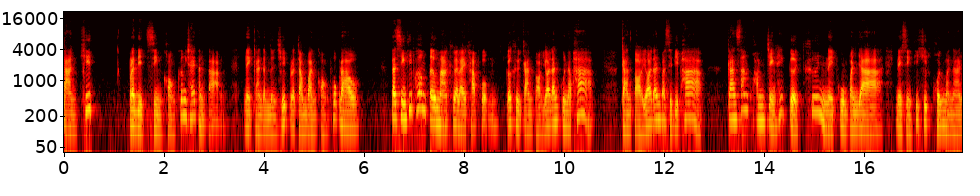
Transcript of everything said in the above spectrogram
การคิดประดิษฐ์สิ่งของเครื่องใช้ต่างๆ ในการดำเนินชีวิตประจำวันของพวกเรา แต่สิ่งที่เพิ่มเติมมาคืออะไรครับผมก็คือการต่อยอดด้านคุณภาพ การต่อยอดด้านประสิทธิภาพ การสร้างความเจ๋งให้เกิดขึ้นในภูมิปัญญา ในสิ่งที่คิดค้นมานั้น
